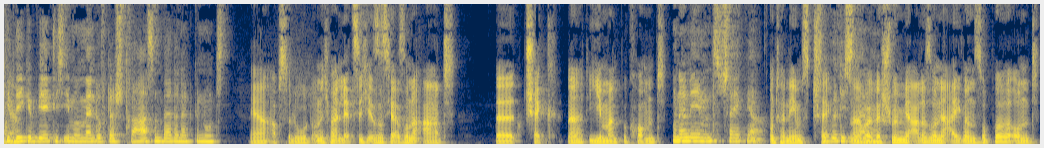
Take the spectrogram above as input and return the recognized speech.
die ja. liegen wirklich im Moment auf der Straße und werden nicht genutzt. Ja, absolut. Und ich meine, letztlich ist es ja so eine Art äh, Check, ne, die jemand bekommt. Unternehmenscheck, ja. Unternehmenscheck, so ne, weil wir schwimmen ja alle so in der eigenen Suppe und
